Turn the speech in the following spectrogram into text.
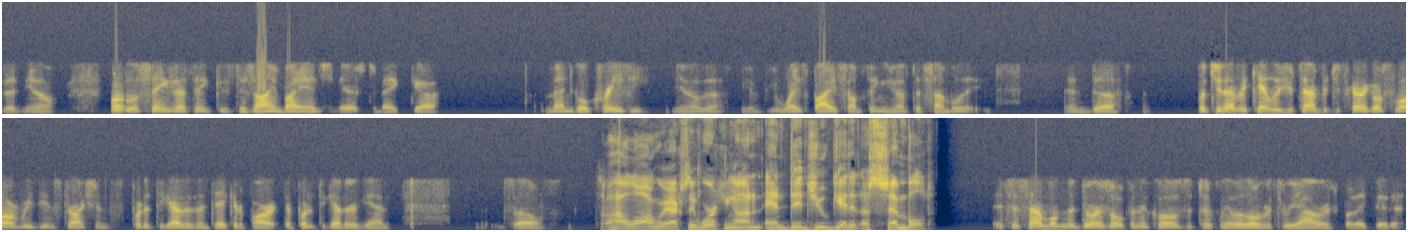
that you know, one of those things I think is designed by engineers to make uh, men go crazy. You know, the your, your wife buys something, you have to assemble it, and uh, but you never can't lose your temper. Just got to go slow and read the instructions, put it together, then take it apart, then put it together again. So so, how long were you actually working on it, and did you get it assembled? It's assembled, and the doors open and closed. It took me a little over three hours, but I did it.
